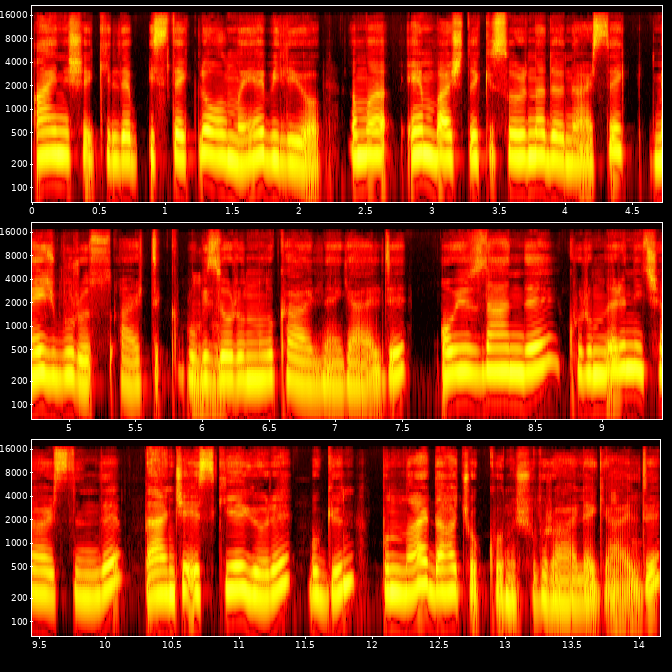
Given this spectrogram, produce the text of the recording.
aynı şekilde istekli olmayabiliyor. Ama en baştaki soruna dönersek mecburuz artık. Bu bir zorunluluk haline geldi. O yüzden de kurumların içerisinde bence eskiye göre bugün bunlar daha çok konuşulur hale geldi.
